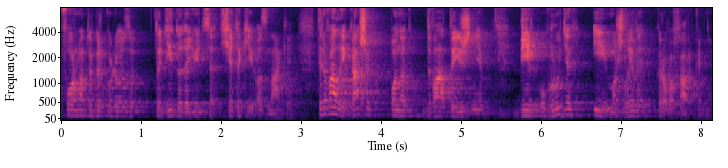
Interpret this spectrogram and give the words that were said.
форма туберкульозу, тоді додаються ще такі ознаки: тривалий кашель понад 2 тижні, біль у грудях і можливе кровохаркання.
